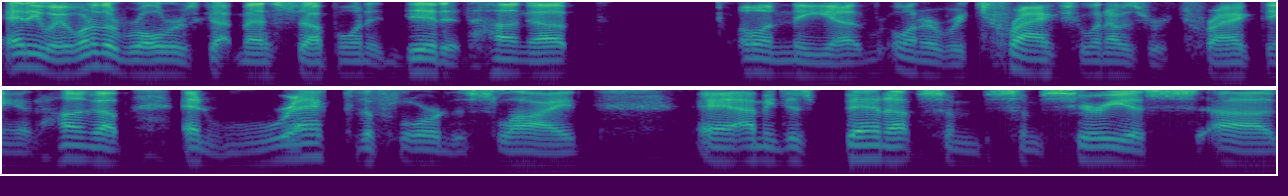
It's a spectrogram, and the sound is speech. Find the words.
anyway, one of the rollers got messed up. When it did, it hung up on the uh, on a retraction. When I was retracting, it hung up and wrecked the floor of the slide. And I mean, just bent up some some serious uh,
